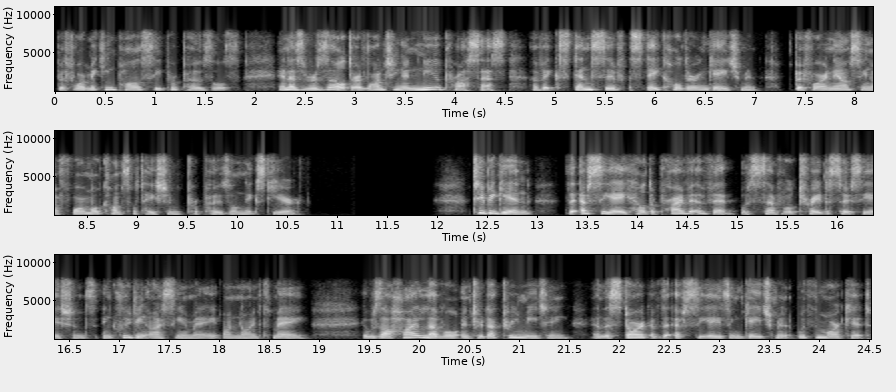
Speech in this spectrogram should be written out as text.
before making policy proposals, and as a result, are launching a new process of extensive stakeholder engagement before announcing a formal consultation proposal next year. To begin, the FCA held a private event with several trade associations, including ICMA, on 9th May. It was a high level introductory meeting and the start of the FCA's engagement with the market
